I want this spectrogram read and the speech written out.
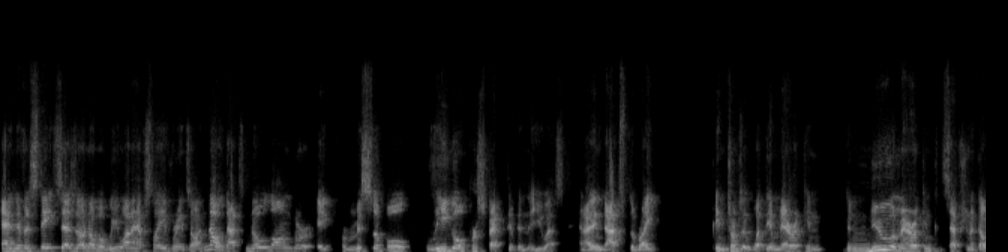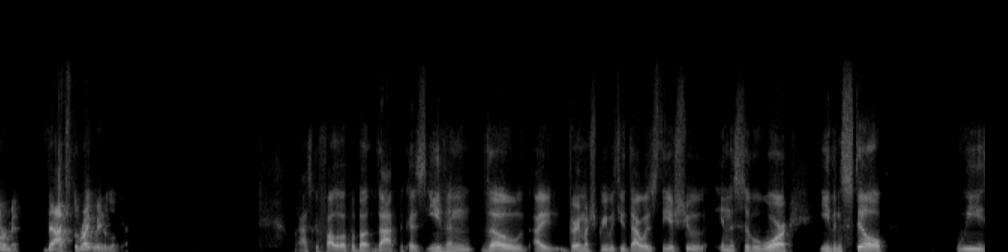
And if a state says, oh, no, but we want to have slavery and so on, no, that's no longer a permissible legal perspective in the US. And I think that's the right, in terms of what the American, the new American conception of government, that's the right way to look at it. I'll ask a follow up about that because even though I very much agree with you, that was the issue in the Civil War, even still, we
